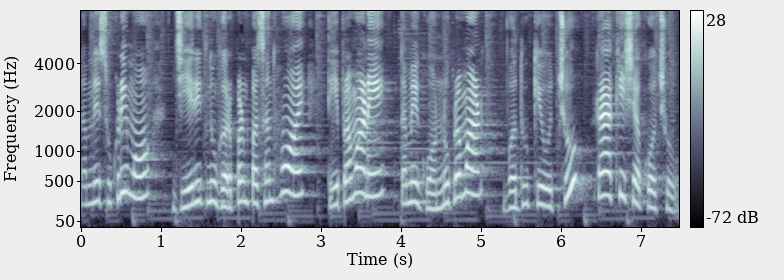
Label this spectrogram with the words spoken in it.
તમને સુખડીમાં જે રીતનું ગરપણ પસંદ હોય તે પ્રમાણે તમે ગોળનું પ્રમાણ વધુ કે ઓછું રાખી શકો છો.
